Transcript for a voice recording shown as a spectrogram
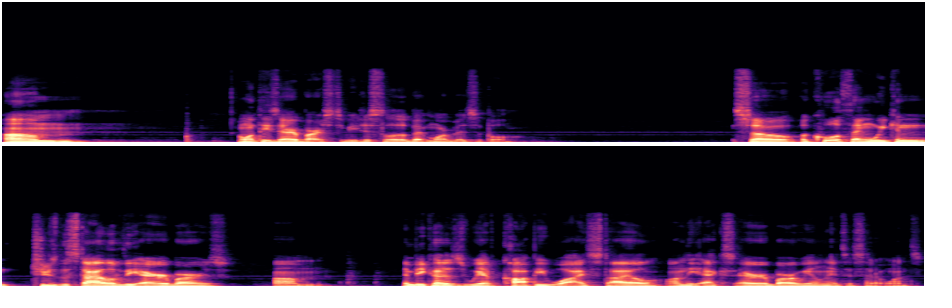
um, I want these error bars to be just a little bit more visible. So a cool thing, we can choose the style of the error bars. Um, and because we have copy Y style on the X error bar, we only have to set it once.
